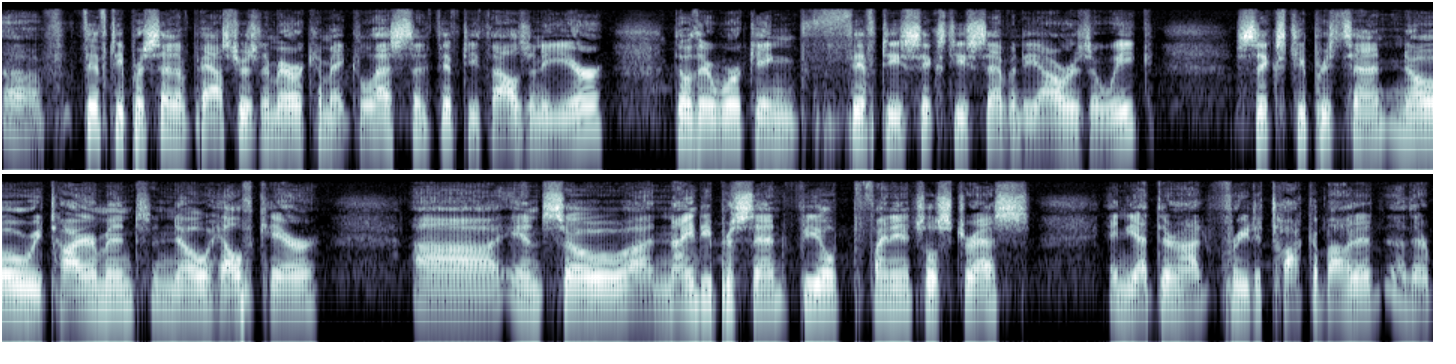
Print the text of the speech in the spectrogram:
uh, 50% of pastors in America make less than 50,000 a year, though they're working 50, 60, 70 hours a week. 60%, no retirement, no health care. Uh, and so uh, 90% feel financial stress and yet they're not free to talk about it. Uh, they're,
